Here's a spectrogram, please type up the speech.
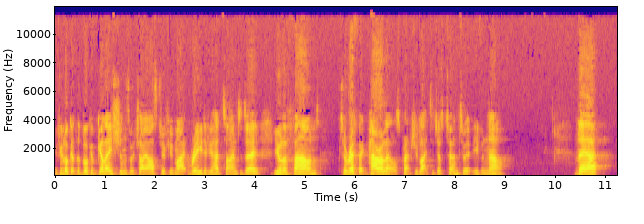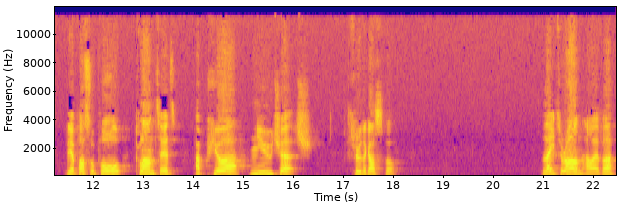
If you look at the book of Galatians, which I asked you if you might read if you had time today, you'll have found terrific parallels. Perhaps you'd like to just turn to it even now. There, the apostle Paul planted a pure new church through the gospel. Later on, however,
